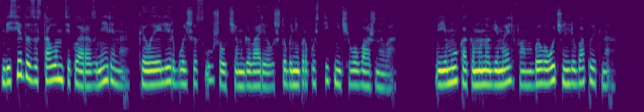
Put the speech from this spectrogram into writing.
Беседа за столом текла размеренно, Кэлэйлир больше слушал, чем говорил, чтобы не пропустить ничего важного. Ему, как и многим эльфам, было очень любопытно,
